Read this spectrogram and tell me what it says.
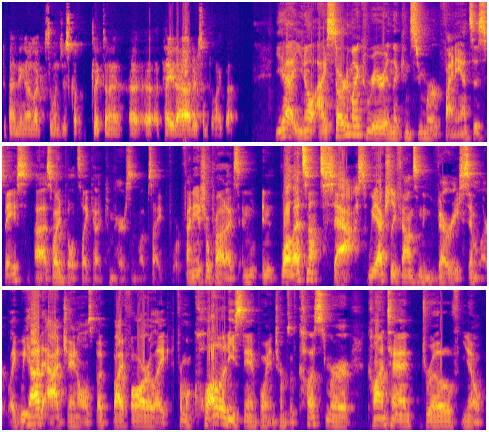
depending on like someone just clicked on a, a, a paid ad or something like that. Yeah, you know, I started my career in the consumer finances space. Uh, so I built like a comparison website for financial products. And, and while that's not SaaS, we actually found something very similar. Like we had ad channels, but by far, like from a quality standpoint, in terms of customer content, drove, you know,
